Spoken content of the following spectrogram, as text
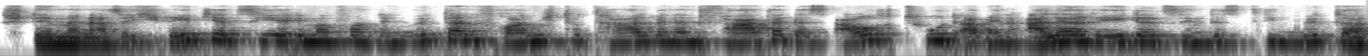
stemmen. Also ich rede jetzt hier immer von den Müttern, freue mich total, wenn ein Vater das auch tut, aber in aller Regel sind es die Mütter.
